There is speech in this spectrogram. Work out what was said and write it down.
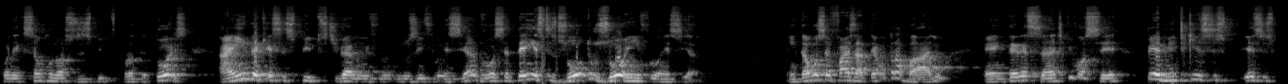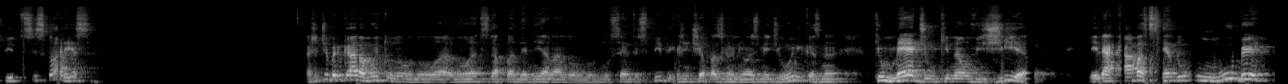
conexão com nossos espíritos protetores, ainda que esses espíritos estiverem nos influenciando, você tem esses outros o influenciando. Então, você faz até um trabalho é interessante que você permite que esse, esse espírito se esclareça. A gente brincava muito no, no, no, antes da pandemia lá no, no, centro espírita, que a gente ia para as reuniões mediúnicas, né? Que o médium que não vigia, ele acaba sendo um Uber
